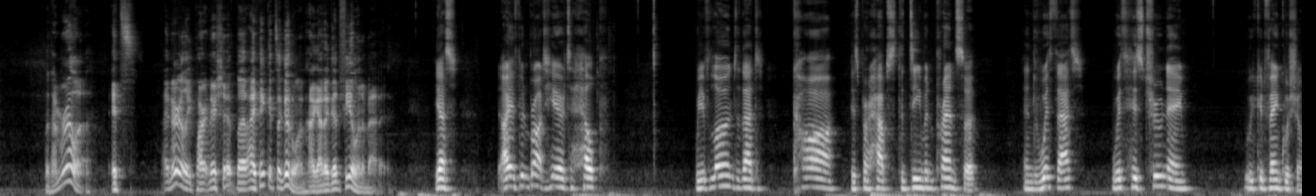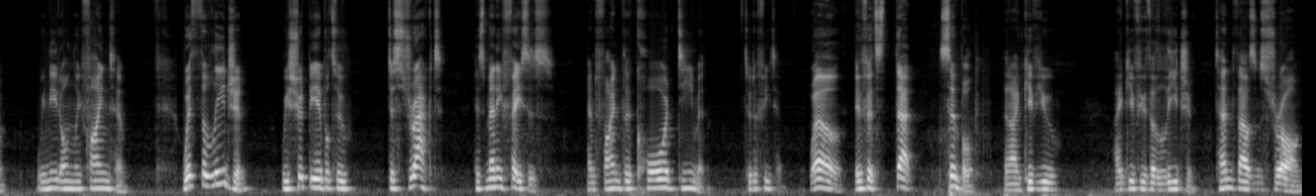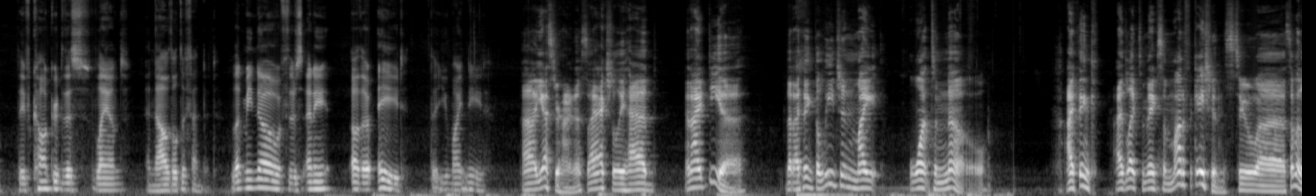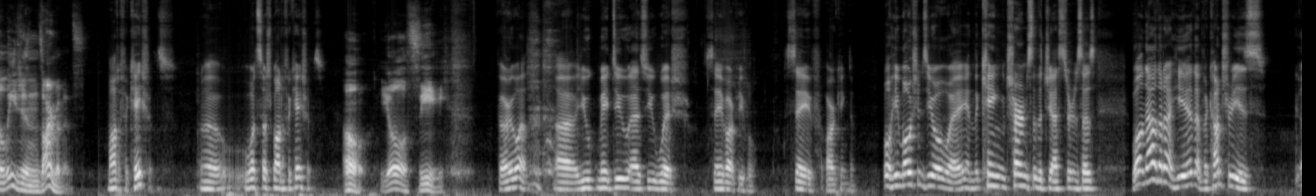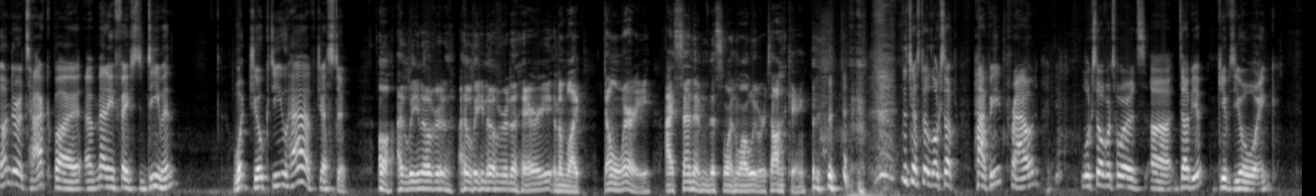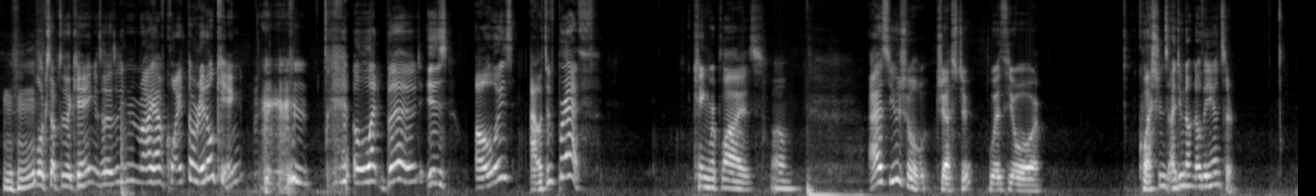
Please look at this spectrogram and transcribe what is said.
with Amarilla. It's an early partnership, but I think it's a good one. I got a good feeling about it. Yes, I have been brought here to help. We've learned that Ka is perhaps the demon Prancer, and with that, with his true name, we could vanquish him. We need only find him. With the Legion, we should be able to distract his many faces and find the core demon to defeat him. Well, if it's that simple, then I give you I give you the Legion, 10,000 strong. They've conquered this land, and now they'll defend it. Let me know if there's any other aid that you might need. Uh, yes, Your Highness. I actually had an idea that I think the Legion might want to know. I think I'd like to make some modifications to uh, some of the Legion's armaments. Modifications. Uh, what such modifications? Oh, you'll see. Very well. Uh, you may do as you wish. Save our people. Save our kingdom. Well, he motions you away, and the king turns to the jester and says, Well, now that I hear that the country is under attack by a many faced demon, what joke do you have, jester? Oh, I lean over to I lean over to Harry and I'm like, "Don't worry, I sent him this one while we were talking." The jester looks up, happy, proud, looks over towards uh, W, gives you a wink, looks up to the king and says, "Mm, I have quite the riddle, king. what bird is always out of breath? King replies, um, As usual, Jester, with your questions, I do not know the answer.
